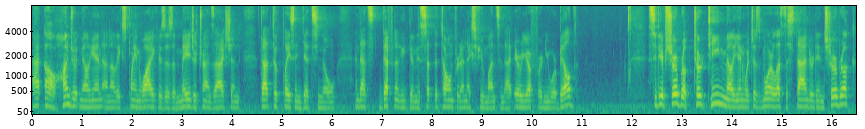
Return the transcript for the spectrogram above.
at oh, 100 million, and I'll explain why because there's a major transaction that took place in Gatineau and that's definitely going to set the tone for the next few months in that area for newer build. City of Sherbrooke, 13 million, which is more or less the standard in Sherbrooke.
